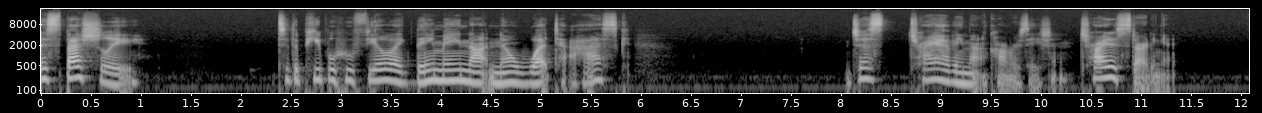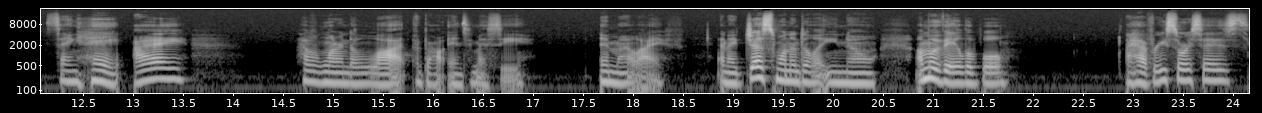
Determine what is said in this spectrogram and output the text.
especially to the people who feel like they may not know what to ask, just try having that conversation. Try starting it. Saying, hey, I have learned a lot about intimacy in my life. And I just wanted to let you know I'm available. I have resources,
